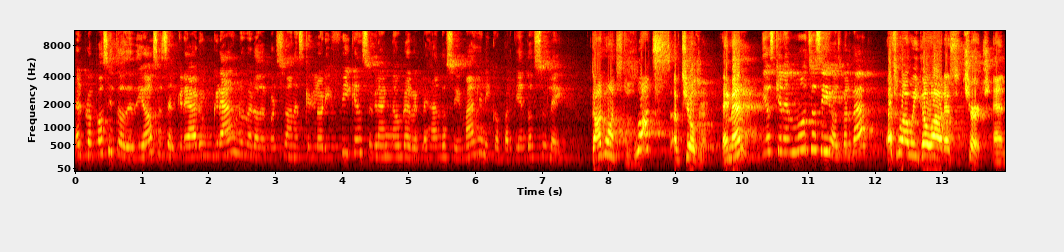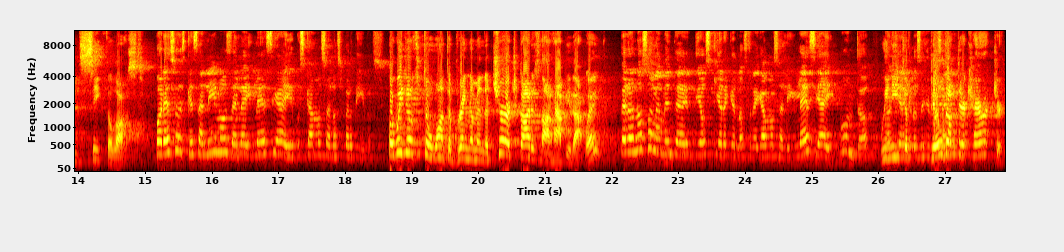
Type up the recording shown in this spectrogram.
El propósito de Dios es el crear un gran número de personas que glorifiquen su gran nombre reflejando su imagen y compartiendo su ley. God wants lots of children. Amen? Dios quiere muchos hijos, ¿verdad? That's why we go out as a church and seek the lost. Por eso es que salimos de la iglesia y buscamos a los perdidos. But we just don't want to bring them in the church. God is not happy that way. Pero no solamente Dios quiere que los traigamos a la iglesia y punto, We no need quiere que los to build up their character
